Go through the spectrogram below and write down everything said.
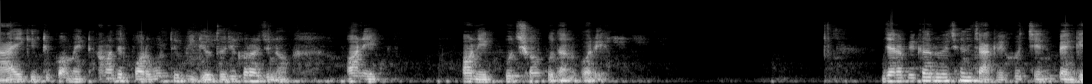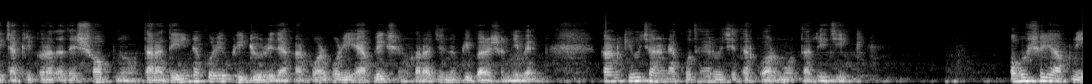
লাইক একটি কমেন্ট আমাদের পরবর্তী ভিডিও তৈরি করার জন্য অনেক অনেক উৎসাহ প্রদান করে। যারা বেকার রয়েছেন, চাকরি খুঁজছেন, ব্যাংকে চাকরি করা তাদের স্বপ্ন, তারা দেরি না করে ভিডিওটি দেখার পরপরই অ্যাপ্লিকেশন করার জন্য প্রিপারেশন নেবেন। কারণ কেউ জানে না কোথায় রয়েছে তার কর্ম, তার রিজিক। অবশ্যই আপনি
